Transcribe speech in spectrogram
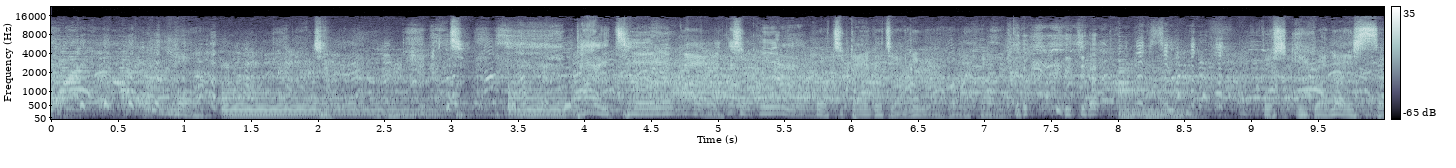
了。哦，太扯了吧，太可怜。我，这改个讲那个好看。都是机关那是。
